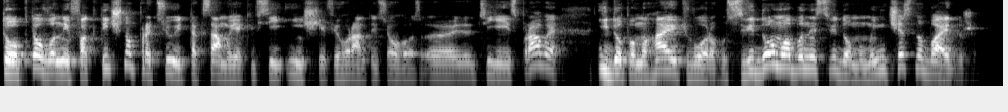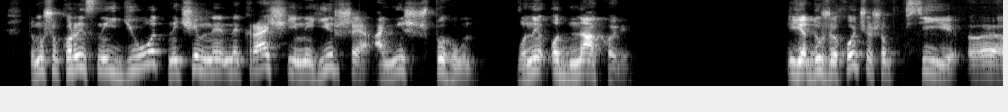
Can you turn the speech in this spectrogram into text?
Тобто вони фактично працюють так само, як і всі інші фігуранти цього е, цієї справи, і допомагають ворогу свідомо або несвідомо. Мені чесно байдуже, тому що корисний ідіот нічим не, не кращий, не гірше, аніж шпигун. Вони однакові. І я дуже хочу, щоб всі е,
